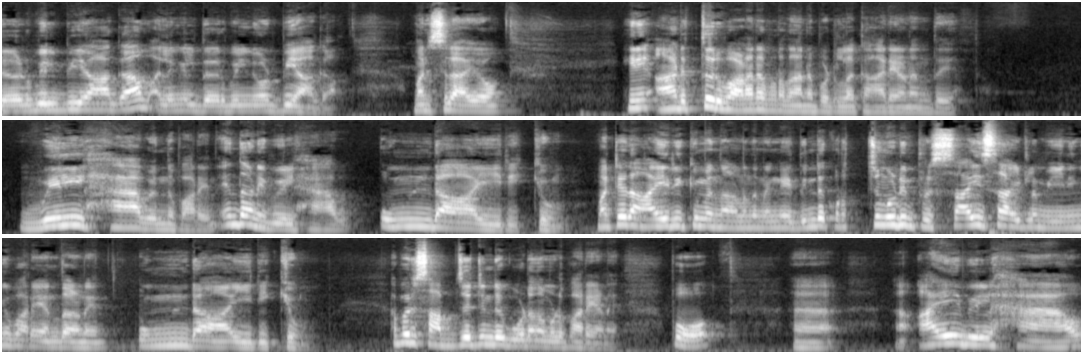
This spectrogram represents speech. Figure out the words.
ദർ വിൽ ബി ആകാം അല്ലെങ്കിൽ ദർ വിൽ നോട്ട് ബി ആകാം. മനസ്സിലായോ? ഇനി അടുത്തൊരു വളരെ പ്രധാനപ്പെട്ടുള്ള കാര്യമാണ് എന്ത് വിൽ ഹാവ് എന്ന് പറയുന്നത്. എന്താണ് ഈ വിൽ ഹാവ് ഉണ്ടായിരിക്കും. മറ്റേതായിരിക്കും എന്നാണെന്നുണ്ടെങ്കിൽ ഇതിന്റെ കുറച്ചും കൂടി പ്രിസൈസ് ആയിട്ടുള്ള മീനിങ് പറയാൻ എന്താണ്? ഉണ്ടായിരിക്കും. അപ്പോൾ ഒരു സബ്ജക്റ്റിന്റെ കൂടെ നമ്മൾ പറയുകയാണ് അപ്പോൾ I will have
